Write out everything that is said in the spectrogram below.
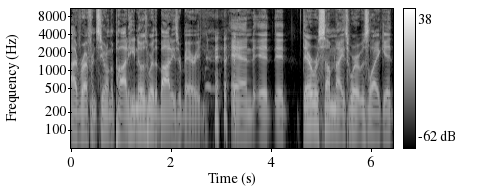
I've referenced here on the pod. He knows where the bodies are buried, and it it there were some nights where it was like it.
